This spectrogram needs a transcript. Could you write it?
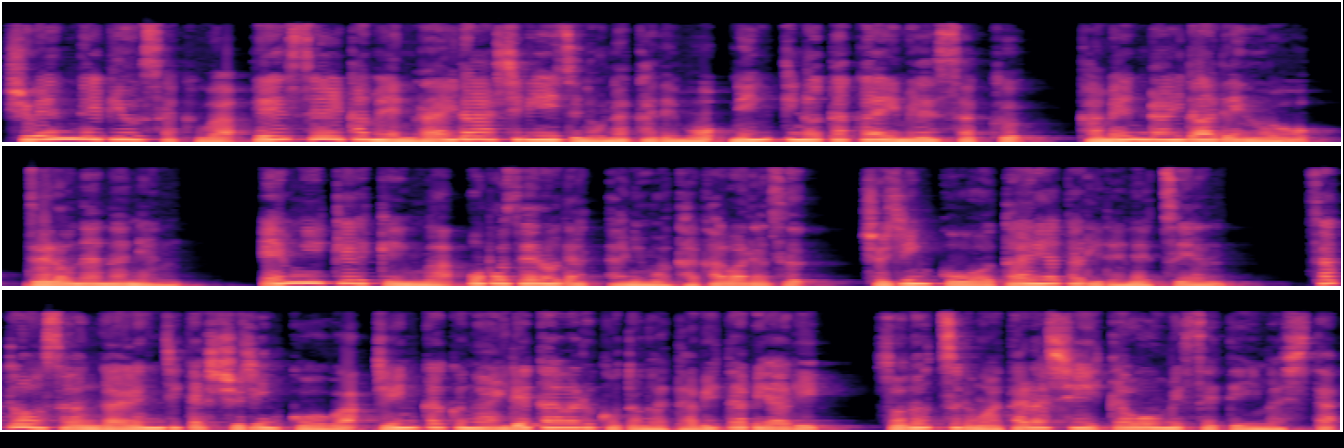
主演デビュー作は平成仮面ライダーシリーズの中でも人気の高い名作、仮面ライダー伝王、07年。演技経験はほぼゼロだったにもかかわらず、主人公を体当たりで熱演。佐藤さんが演じた主人公は人格が入れ替わることがたびたびあり、その都度新しい顔を見せていました。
